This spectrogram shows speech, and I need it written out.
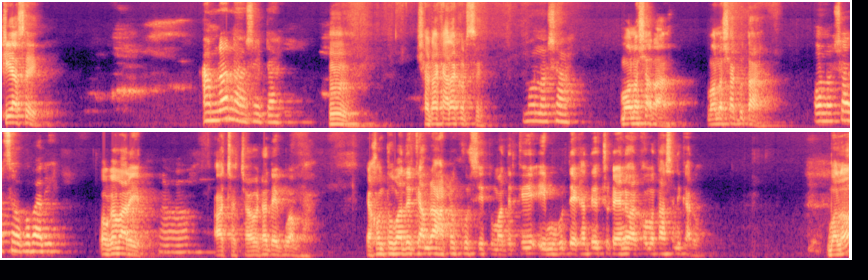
কি আছে? আমরা না সেটা। হুম। সেটা কারা করছে? মনসা। মনসারা। মনসা কোথায় অনসা আছে ওগো বাড়ি ওকে বাড়ি ও, আচ্ছা আচ্ছা ওটা দেখব আমরা। এখন তোমাদেরকে আমরা আটক করছি তোমাদেরকে এই মুহূর্তে এখান থেকে ছুটে নেওয়ার ক্ষমতা আসেনি কারও? বলো?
